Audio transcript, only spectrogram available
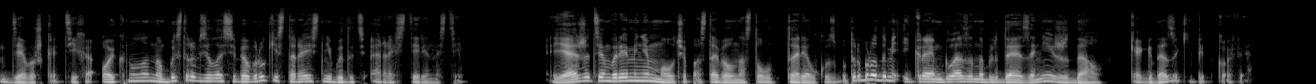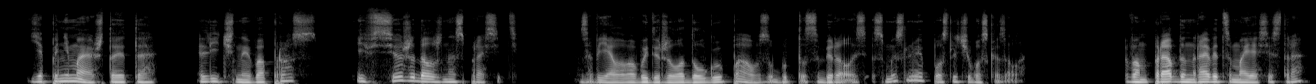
Девушка тихо ойкнула, но быстро взяла себя в руки, стараясь не выдать растерянности. Я же тем временем молча поставил на стол тарелку с бутербродами и краем глаза, наблюдая за ней, ждал, когда закипит кофе. Я понимаю, что это личный вопрос, и все же должна спросить. Завьялова выдержала долгую паузу, будто собиралась с мыслями, после чего сказала. «Вам правда нравится моя сестра?»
